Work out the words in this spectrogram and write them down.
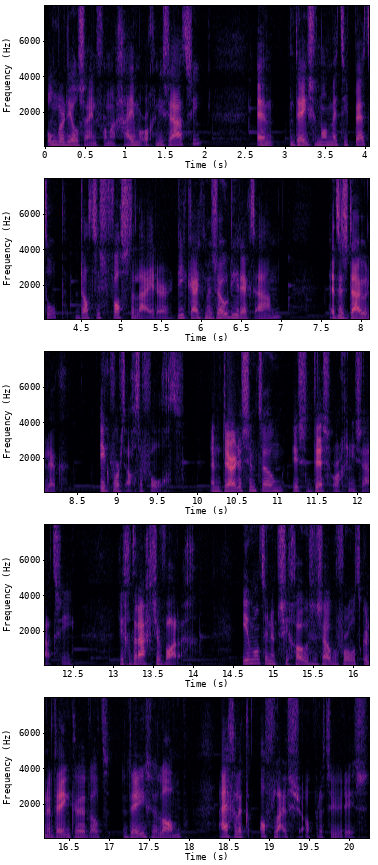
onderdeel zijn van een geheime organisatie? En deze man met die pet op, dat is vaste leider. Die kijkt me zo direct aan. Het is duidelijk, ik word achtervolgd. Een derde symptoom is desorganisatie. Je gedraagt je warrig. Iemand in een psychose zou bijvoorbeeld kunnen denken dat deze lamp eigenlijk afluisterapparatuur is.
